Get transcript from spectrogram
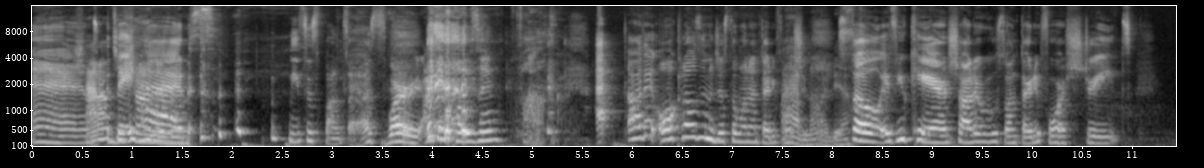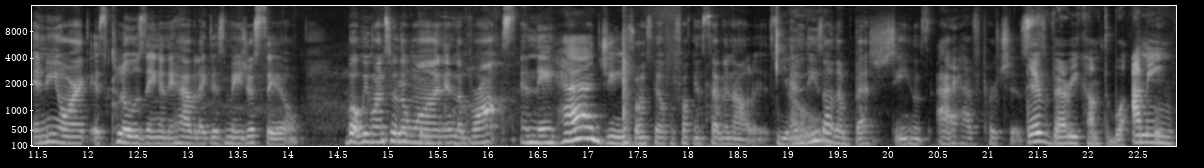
and Shout out to they Charlotte had need to sponsor us. Word. Are they closing? Fuck. I- Are they all closing or just the one on 34th? I have no idea. So if you care, Charlotte Russe on 34th Street in New York is closing and they have like this major sale. But we went to the mm-hmm. one in the Bronx and they had jeans on sale for fucking seven dollars. And these are the best jeans I have purchased. They're very comfortable. I mean,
